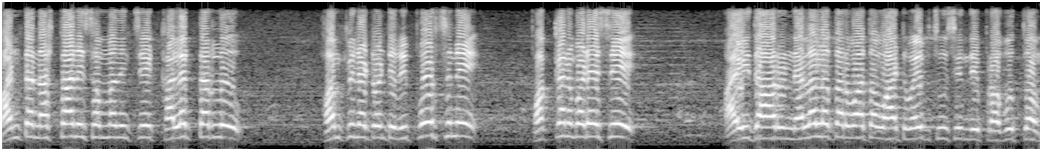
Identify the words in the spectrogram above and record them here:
పంట నష్టానికి సంబంధించి కలెక్టర్లు పంపినటువంటి రిపోర్ట్స్ని పక్కన పడేసి ఐదారు నెలల తర్వాత వాటి వైపు చూసింది ప్రభుత్వం.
